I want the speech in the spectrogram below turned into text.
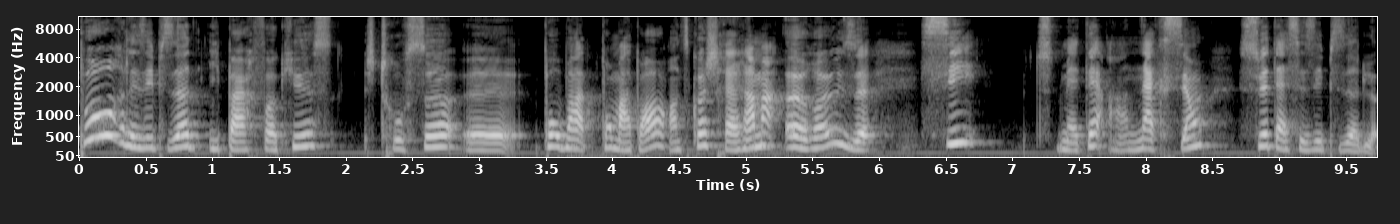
pour les épisodes hyper focus, je trouve ça, pour, ma, pour ma part, en tout cas, je serais vraiment heureuse si tu te mettais en action suite à ces épisodes-là.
